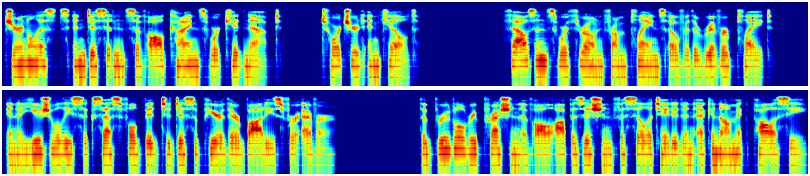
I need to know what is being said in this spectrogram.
journalists and dissidents of all kinds were kidnapped, tortured and killed. Thousands were thrown from planes over the River Plate, in a usually successful bid to disappear their bodies forever. The brutal repression of all opposition facilitated an economic policy,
